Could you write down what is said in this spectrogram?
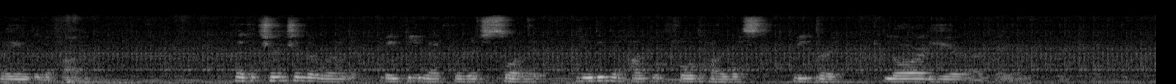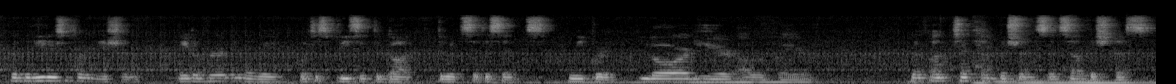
praying to the Father. That the church in the world may be like the rich soil, yielding a hundredfold harvest, we pray. Lord, hear our prayer. That the leaders of our nation may govern in a way which is pleasing to God to its citizens, we pray. Lord, hear our prayer. That unchecked ambitions and selfishness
